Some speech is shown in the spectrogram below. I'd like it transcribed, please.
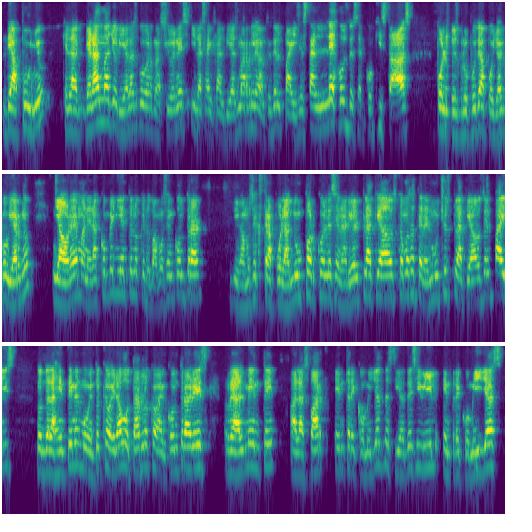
de apuño, que la gran mayoría de las gobernaciones y las alcaldías más relevantes del país están lejos de ser conquistadas por los grupos de apoyo al gobierno y ahora de manera conveniente lo que nos vamos a encontrar digamos, extrapolando un poco el escenario del plateado, es que vamos a tener muchos plateados del país, donde la gente en el momento que va a ir a votar lo que va a encontrar es realmente a las FARC, entre comillas, vestidas de civil, entre comillas,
